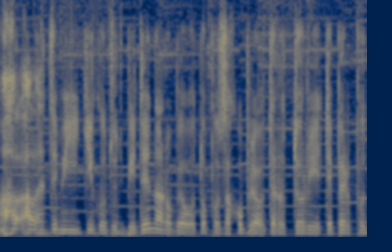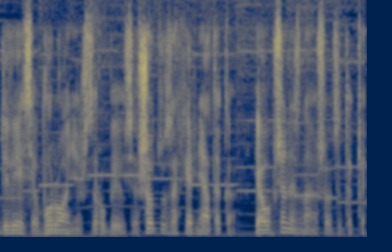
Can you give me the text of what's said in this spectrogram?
Але ти мені тільки тут біди наробив, ото позахоплював території. Тепер подивися, Вороніж зробився. Що то за херня така? Я взагалі не знаю, що це таке.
